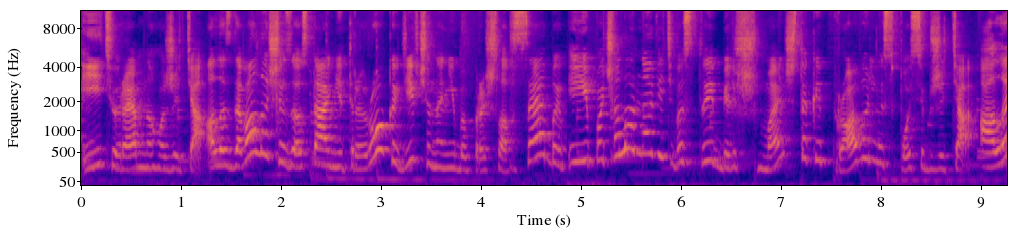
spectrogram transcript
і тюремного життя. Але здавалося, що за останні три роки дівчина ніби прийшла в себе і почала навіть вести більш-менш такий правильний спосіб життя. Але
